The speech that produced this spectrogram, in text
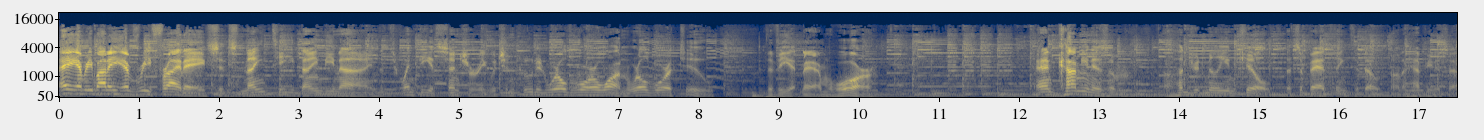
Hey, everybody, every Friday since 1999, the 20th century, which included World War I, World War II, the Vietnam War, and communism, 100 million killed. That's a bad thing to note on a happiness hour.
